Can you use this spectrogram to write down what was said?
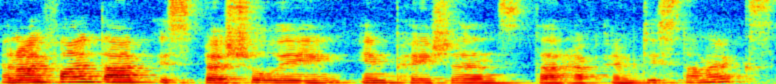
And I find that especially in patients that have empty stomachs,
